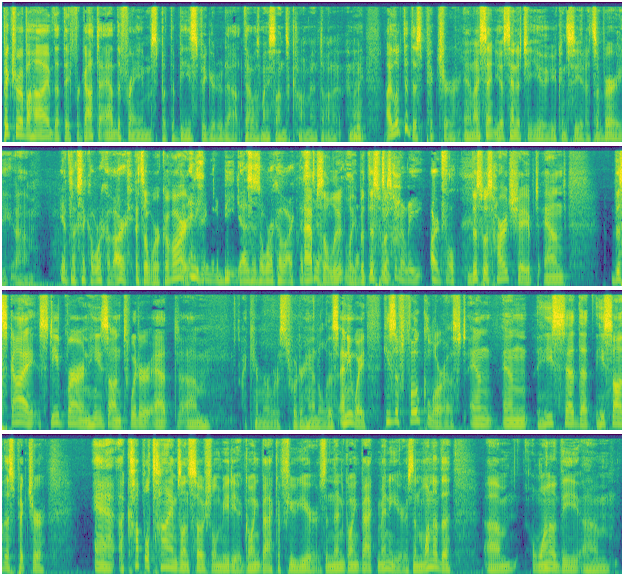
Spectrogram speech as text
picture of a hive that they forgot to add the frames, but the bees figured it out. That was my son's comment on it. And. I, I looked at this picture and I sent you, sent it to you. You can see it. It's a very, um, it looks like a work of art. It's a work of art. Anything that a bee does is a work of art. But Absolutely, still, but this was particularly artful. This was heart shaped, and this guy Steve Byrne, he's on Twitter at. Um, I can't remember what his Twitter handle is. Anyway, he's a folklorist, and and he said that he saw this picture a couple times on social media, going back a few years, and then going back many years. And one of the um, one of the um,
